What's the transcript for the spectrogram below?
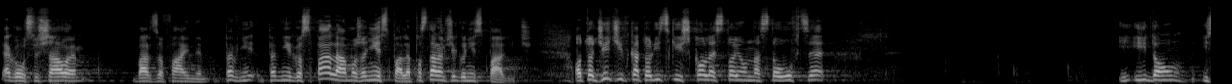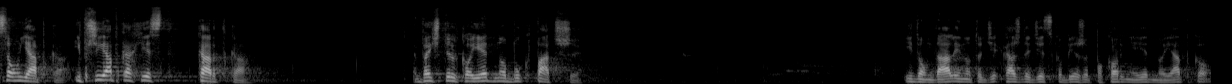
Ja go usłyszałem bardzo fajnym. Pewnie, pewnie go spala, a może nie spalę. Postaram się go nie spalić. Oto dzieci w katolickiej szkole stoją na stołówce i idą i są jabłka. I przy jabłkach jest kartka. Weź tylko jedno, Bóg patrzy. Idą dalej, no to dzie każde dziecko bierze pokornie jedno jabłko.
